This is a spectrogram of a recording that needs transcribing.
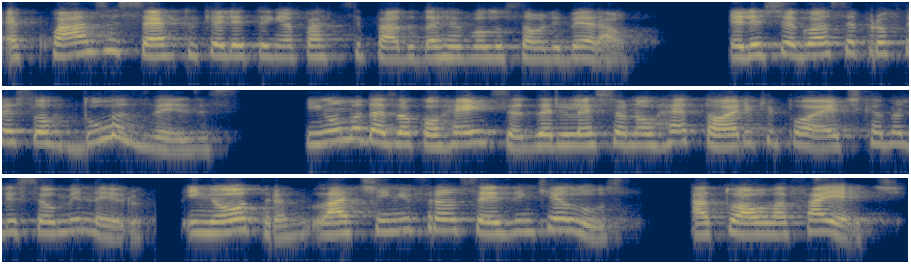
é quase certo que ele tenha participado da Revolução Liberal. Ele chegou a ser professor duas vezes. Em uma das ocorrências, ele lecionou retórica e poética no Liceu Mineiro. Em outra, latim e francês em Queluz, atual Lafayette.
